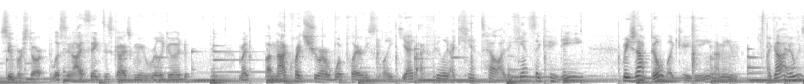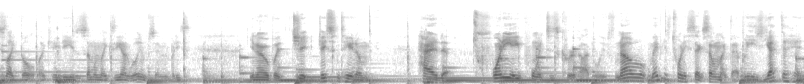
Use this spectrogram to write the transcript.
superstar. Listen, I think this guy's gonna be really good. My, I'm not quite sure what player he's like yet. I feel like I can't tell. I can't say KD. I mean, he's not built like KD. I mean, a guy who is like built like KD is someone like Zion Williamson, but he's, you know, but J- Jayson Tatum had 28 points his career high, I believe. No, maybe it's 26, something like that. But he's yet to hit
